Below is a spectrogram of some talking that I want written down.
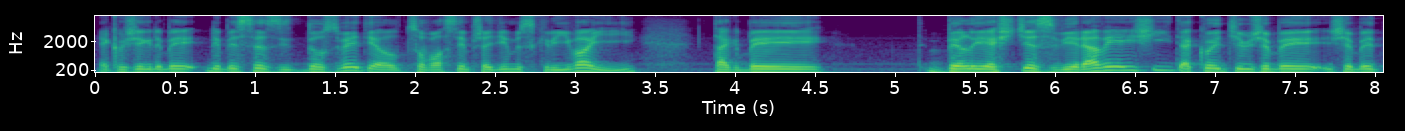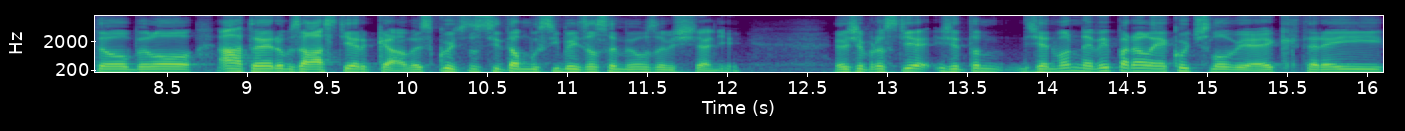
jakože kdyby, kdyby se dozvěděl, co vlastně před ním skrývají, tak by byl ještě zvědavější, takový tím, že by, že by to bylo, a ah, to je jenom zástěrka, ve skutečnosti tam musí být zase mimozemšťani. Jo, že prostě, že, to, že on nevypadal jako člověk, který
